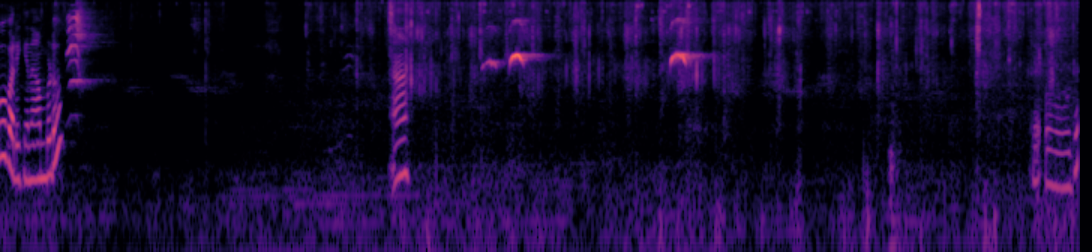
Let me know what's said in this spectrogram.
പൂ പറിക്കുന്ന അമ്പുടു? ആ. ഓട്.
